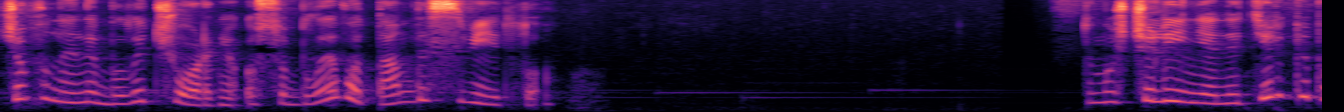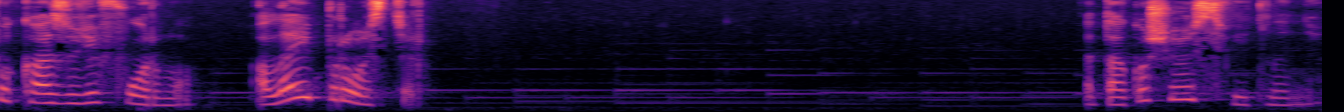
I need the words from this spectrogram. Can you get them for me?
щоб вони не були чорні, особливо там, де світло. Тому що лінія не тільки показує форму, але й простір, а також і освітлення.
